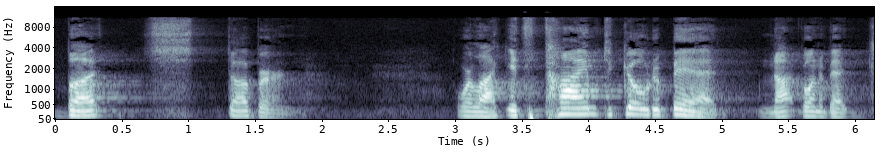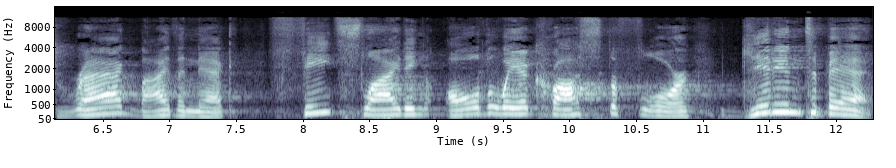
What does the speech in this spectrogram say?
but stubborn. We're like, it's time to go to bed. Not going to bed. Dragged by the neck, feet sliding all the way across the floor. Get into bed.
